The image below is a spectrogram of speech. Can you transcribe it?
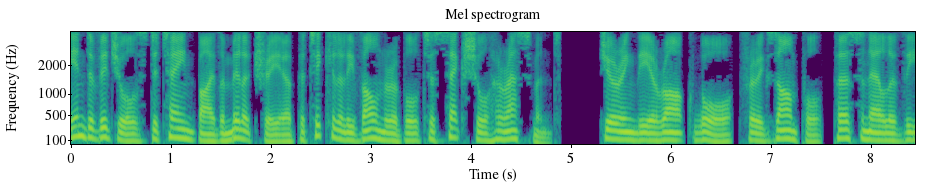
Individuals detained by the military are particularly vulnerable to sexual harassment. During the Iraq War, for example, personnel of the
